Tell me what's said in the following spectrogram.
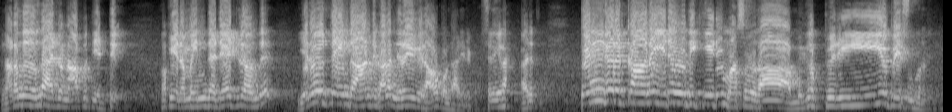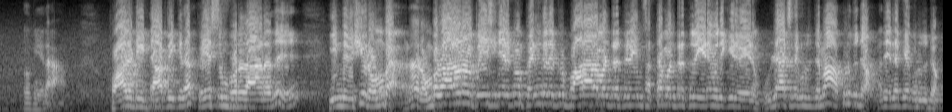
நடந்தது வந்து ஆயிரத்தி தொள்ளாயிரத்தி நாற்பத்தி எட்டு. ஓகே நம்ம இந்த டேட்ல வந்து 75 ஆண்டு கால நிறைவு விழாவை கொண்டாடி இருக்கும் சரிங்களா? அடுத்து பெண்களுக்கான இடஒதுக்கீடு மசோதா மிகப்பெரிய பேசும் பொருள் ஓகேங்களா? குவாலிட்டி டாபிக்ல பேசும் பொருளானது இந்த விஷயம் ரொம்ப ஆனா ரொம்ப காலம் நம்ம பேசிட்டே இருக்கோம். பெண்களுக்கு பாராளுமன்றத்திலையும் சட்டமன்றத்திலையும் இடஒதுக்கீடு வேணும். உள்ளாட்சியில கொடுத்துட்டோமா? கொடுத்துட்டோம். அது என்னக்கே கொடுத்துட்டோம்.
